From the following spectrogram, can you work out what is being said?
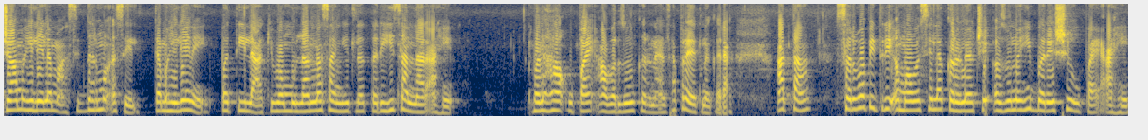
ज्या महिलेला मासिक धर्म असेल त्या महिलेने पतीला किंवा मुलांना सांगितलं तरीही चालणार आहे. पण हा उपाय आवर्जून करण्याचा प्रयत्न करा. आता सर्व पित्री अमावस्येला करण्याचे अजूनही बरेचसे उपाय आहे.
